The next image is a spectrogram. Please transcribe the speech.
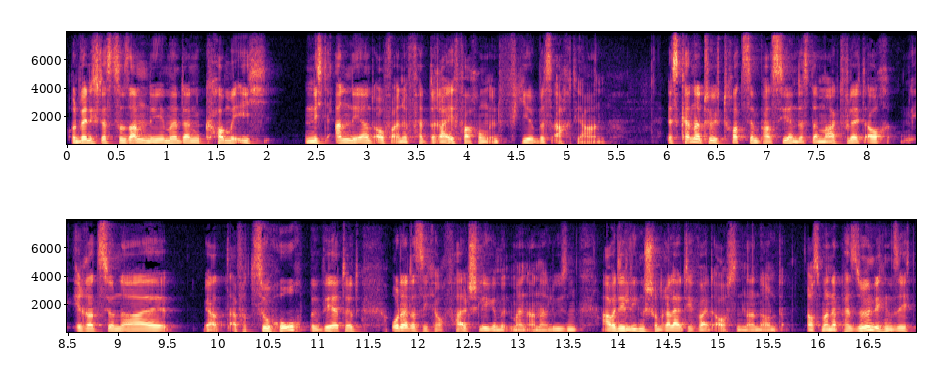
Und wenn ich das zusammennehme, dann komme ich nicht annähernd auf eine Verdreifachung in vier bis acht Jahren. Es kann natürlich trotzdem passieren, dass der Markt vielleicht auch irrational ja, einfach zu hoch bewertet oder dass ich auch falsch liege mit meinen Analysen, aber die liegen schon relativ weit auseinander. Und aus meiner persönlichen Sicht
